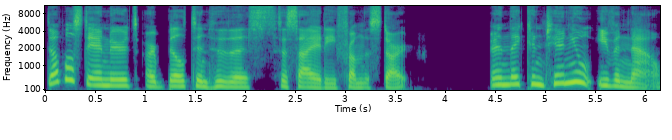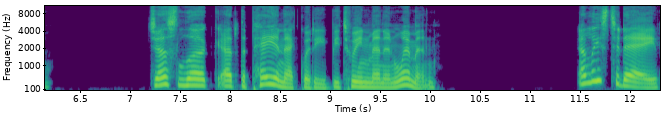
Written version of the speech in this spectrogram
Double standards are built into this society from the start, and they continue even now. Just look at the pay inequity between men and women. At least today,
